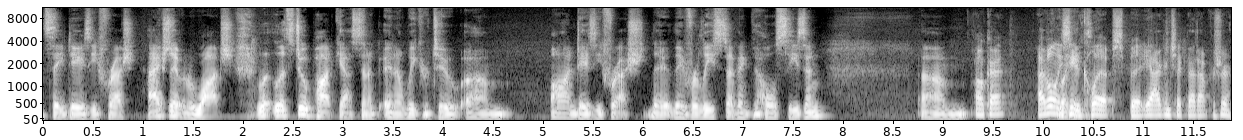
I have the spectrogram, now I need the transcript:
say Daisy Fresh. I actually haven't watched. Let, us do a podcast in a, in a week or two um, on Daisy Fresh. They, they've released, I think, the whole season. Okay. I've only Like seen it- clips, but yeah, I can check that out for sure.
